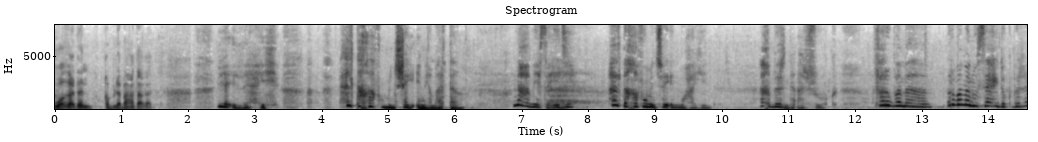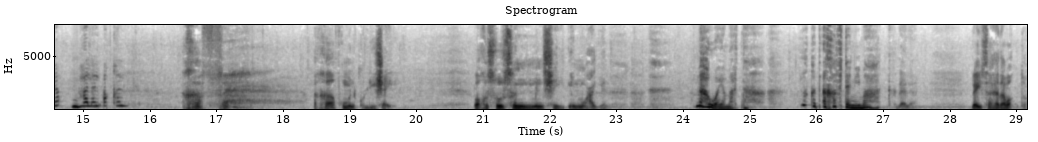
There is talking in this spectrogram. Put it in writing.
وغدا قبل بعد غد. يا إلهي هل تخاف من شيء يا مرتا؟ نعم يا سيدي هل تخاف من شيء معين؟ أخبرنا أرجوك. فربما ربما نساعدك بالرأي على الأقل. أخاف. أخاف من كل شيء وخصوصا من شيء معين. ما هو يا مرتا؟ لقد أخفتني معك. لا لا. ليس هذا وقته.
